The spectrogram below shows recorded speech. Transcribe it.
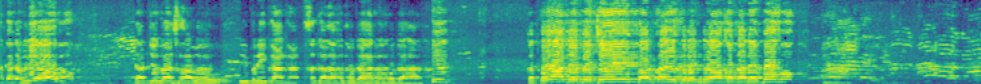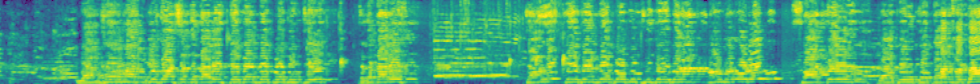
Kepada beliau dan juga selalu diberikan segala kemudahan-kemudahan. Ketua DPC Partai Gerindra Kota Depok yang saya hormati juga Sekretaris DPRD Provinsi, Sekretaris Caleg DPRD Provinsi Jawa Barat nomor urut satu dapil kota kita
